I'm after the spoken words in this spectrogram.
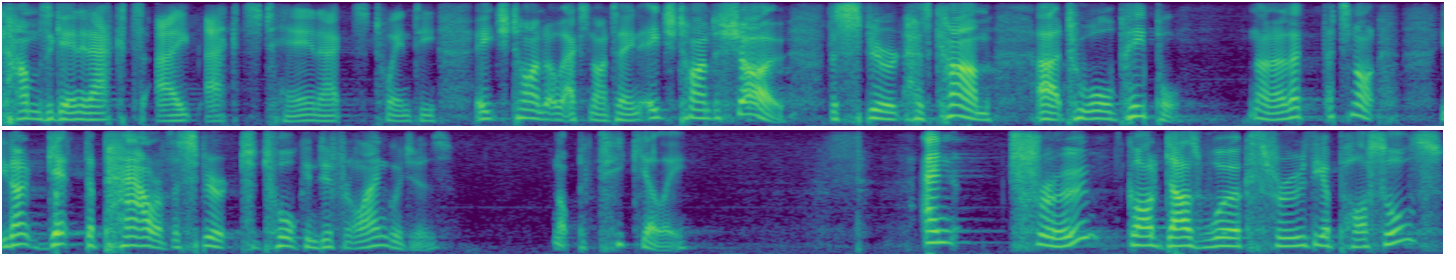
comes again in Acts 8, Acts 10, Acts 20, each time, oh, Acts 19, each time to show the Spirit has come uh, to all people. No, no, that, that's not, you don't get the power of the Spirit to talk in different languages, not particularly. And true, God does work through the apostles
